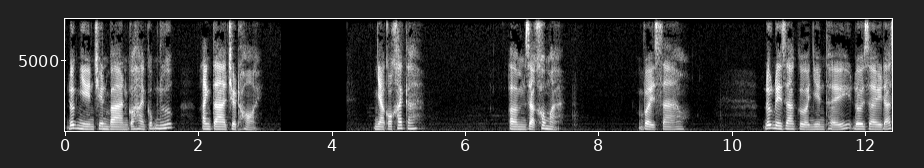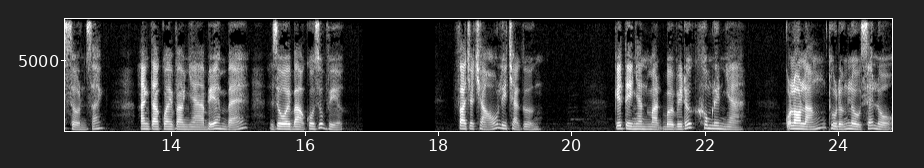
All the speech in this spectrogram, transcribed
Đức nhìn trên bàn có hai cốc nước Anh ta chợt hỏi Nhà có khách á? um, dạ không ạ Vậy sao? Đức đi ra cửa nhìn thấy đôi giày đã sờn rách Anh ta quay vào nhà bế em bé Rồi bảo cô giúp việc Pha cho cháu ly trà gừng Cái tì nhăn mặt bởi vì Đức không lên nhà. Cô lo lắng Thu đứng lầu xe lộ.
